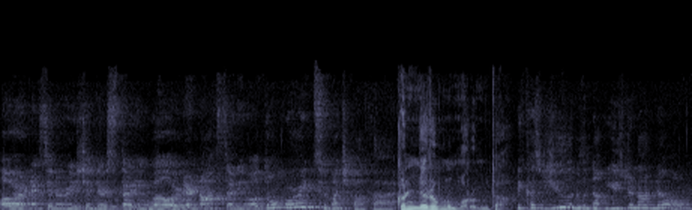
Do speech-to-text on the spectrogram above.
oh, our next generation, they're studying well or they're not studying well. Don't worry too much about that. 그건 여러분은 모릅니다. Because you do not, you do not know.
